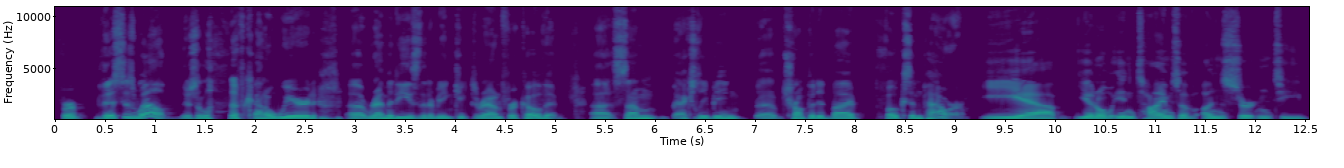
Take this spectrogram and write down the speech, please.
for this as well. There's a lot of kind of weird uh, remedies that are being kicked around for COVID, uh, some actually being uh, trumpeted by folks in power. Yeah. You know, in times of uncertainty,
